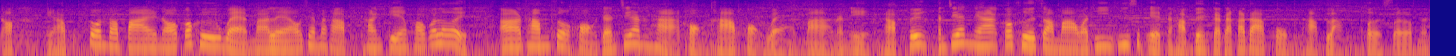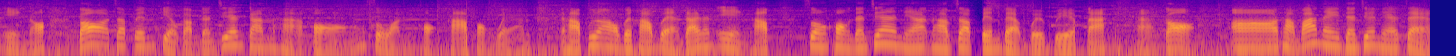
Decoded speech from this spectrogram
เนาะนี่ครับส่วนต่อไปเนาะก็คือแหวนมาแล้วใช่ไหมครับทางเกมเขาก็เลยอ่าทำส่วนของดันเจียนหาของคราฟของแหวนมานั่นเองครับ ซึ่งดันเจียนเนี้ยก็คือจะมาวันที่ 21 นะครับ เดือนกรกฎาคมนครับหลังเปิดเซิร์ฟนั่นเองเนาะก็จะเป็นเกี่ยวกับดันเจียนการหาของส่วนของคราฟของแหวนนะครับเพื่อเอาไปคราฟแหวนได้นั่นเองครับ ส่วนของดันเจียนเนี้ยนะครับจะเป็นแบบเวฟๆนะอ่าก็ถามว่าในดันเจียนเนี้ยแจก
